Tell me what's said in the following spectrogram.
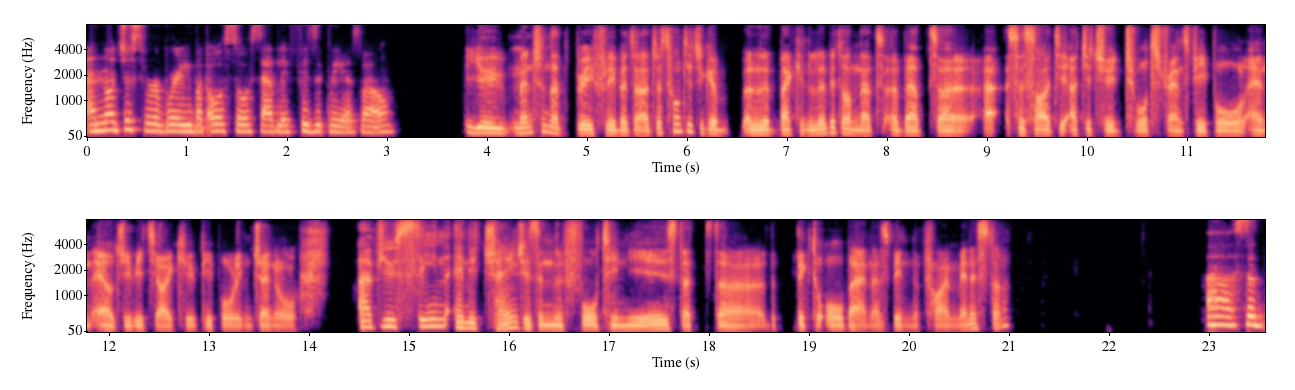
and not just verbally, but also sadly physically as well. You mentioned that briefly, but I just wanted to go a little back a little bit on that about uh, society attitude towards trans people and LGBTIQ people in general. Have you seen any changes in the 14 years that uh, the Viktor Orban has been the prime minister? Uh, so,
